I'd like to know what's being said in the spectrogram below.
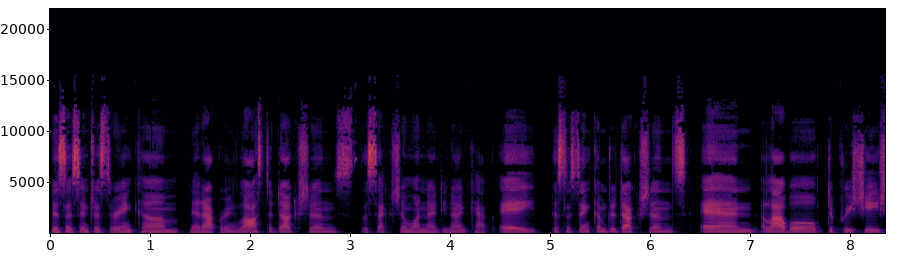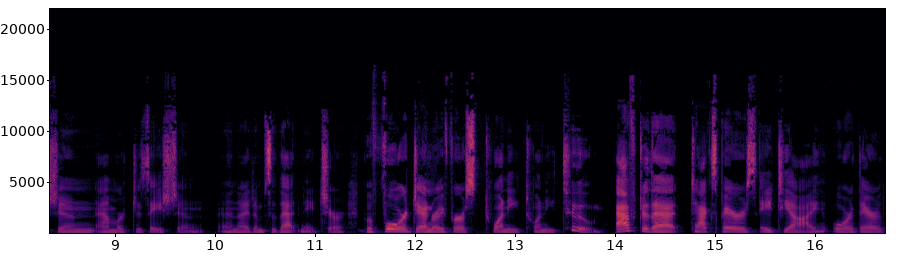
business interest or income, net operating loss deductions, the Section 199 Cap A business income deductions, and allowable depreciation, amortization, and items of that nature before January 1st, 2022. After that, taxpayers' ATI or their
